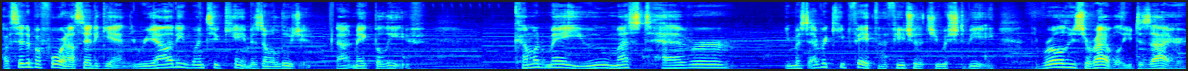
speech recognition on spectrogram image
I've said it before and I'll say it again. The reality whence you came is no illusion, not make-believe. Come what may, you must ever you must ever keep faith in the future that you wish to be, the world whose survival you desire.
